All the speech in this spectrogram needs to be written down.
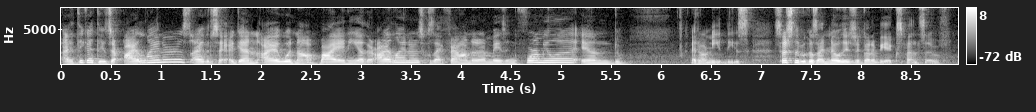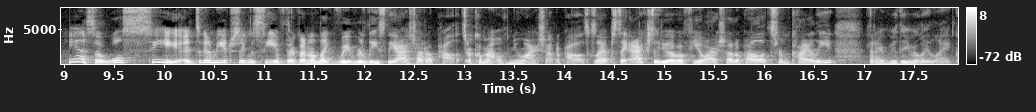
I think these are eyeliners. I have to say again, I would not buy any other eyeliners because I found an amazing formula and I don't need these, especially because I know these are going to be expensive. Yeah, so we'll see. It's going to be interesting to see if they're going to like re-release the eyeshadow palettes or come out with new eyeshadow palettes. Because I have to say, I actually do have a few eyeshadow palettes from Kylie that I really, really like.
